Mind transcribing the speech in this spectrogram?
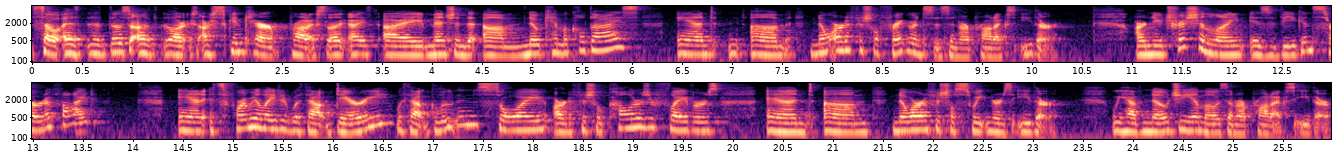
so as those are our, our skincare products. Like I, I mentioned that um, no chemical dyes and um, no artificial fragrances in our products either. Our nutrition line is vegan certified and it's formulated without dairy, without gluten, soy, artificial colors or flavors, and um, no artificial sweeteners either. We have no GMOs in our products either.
